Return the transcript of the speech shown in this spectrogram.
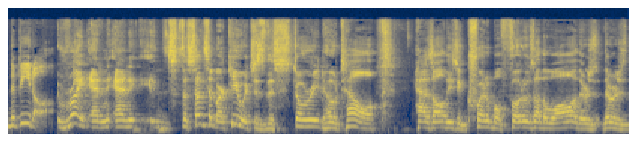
the Beatle. Right. And and the Sunset Marquis, which is this storied hotel, has all these incredible photos on the wall. There's there was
